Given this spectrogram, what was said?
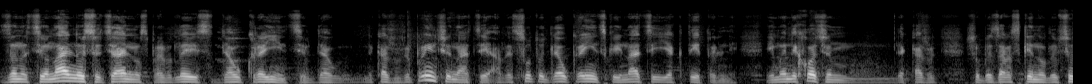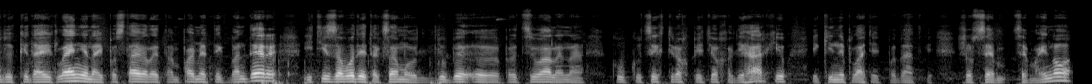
за національну і соціальну справедливість для українців, для не кажу вже про інші нації, але суто для української нації як титульні. І ми не хочемо, як кажуть, щоб зараз кинули всюди, кидають Леніна і поставили там пам'ятник Бандери, і ті заводи так само люби, е, працювали на кубку цих трьох-п'ятьох олігархів, які не платять податки. Що все це майно,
